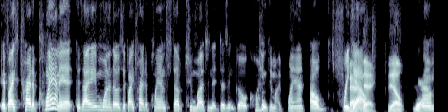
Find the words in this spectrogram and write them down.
if I try to plan it, because I am one of those, if I try to plan stuff too much and it doesn't go according to my plan, I'll freak Bad out. day. Yeah. Yeah.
